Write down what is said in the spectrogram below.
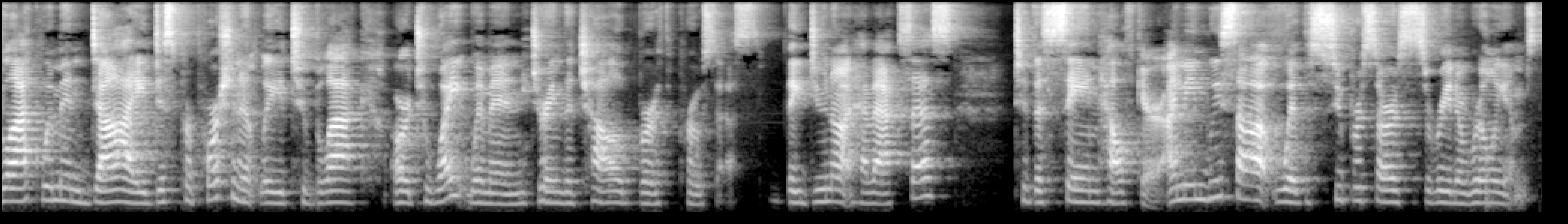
black women die disproportionately to black or to white women during the childbirth process. They do not have access to the same healthcare. I mean, we saw it with superstar Serena Williams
